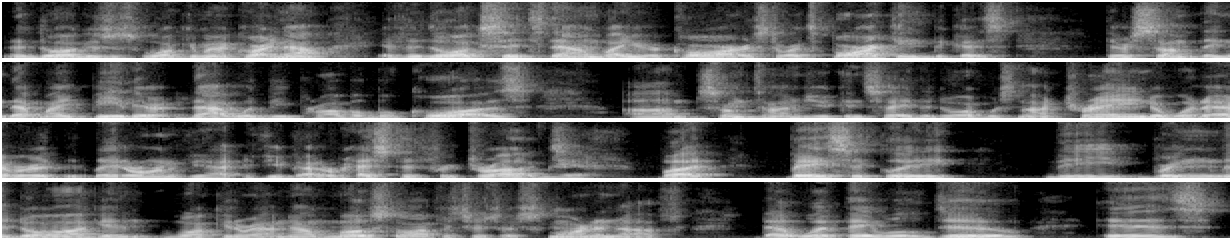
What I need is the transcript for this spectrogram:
The dog is just walking around the car. Now, if the dog sits down by your car, starts barking because there's something that might be there, that would be probable cause. Um, sometimes you can say the dog was not trained or whatever. Later on, if you had if you got arrested for drugs, yeah. but basically, the bringing the dog and walking around. Now, most officers are smart enough that what they will do is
